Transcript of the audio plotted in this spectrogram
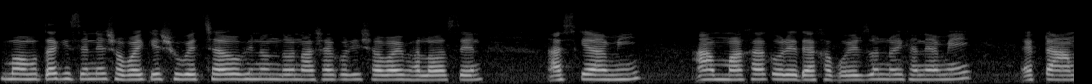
মমতা কিচেনে সবাইকে শুভেচ্ছা ও অভিনন্দন। আশা করি সবাই ভালো আছেন। আজকে আমি আম মাখা করে দেখাবো। এর জন্য এখানে আমি একটা আম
